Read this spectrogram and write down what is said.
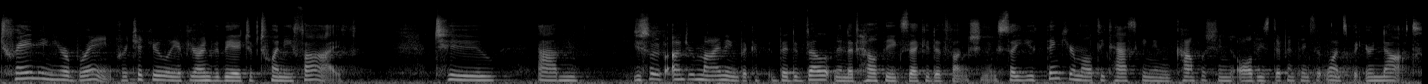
training your brain, particularly if you're under the age of 25, to um, you're sort of undermining the, the development of healthy executive functioning. So you think you're multitasking and accomplishing all these different things at once, but you're not.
